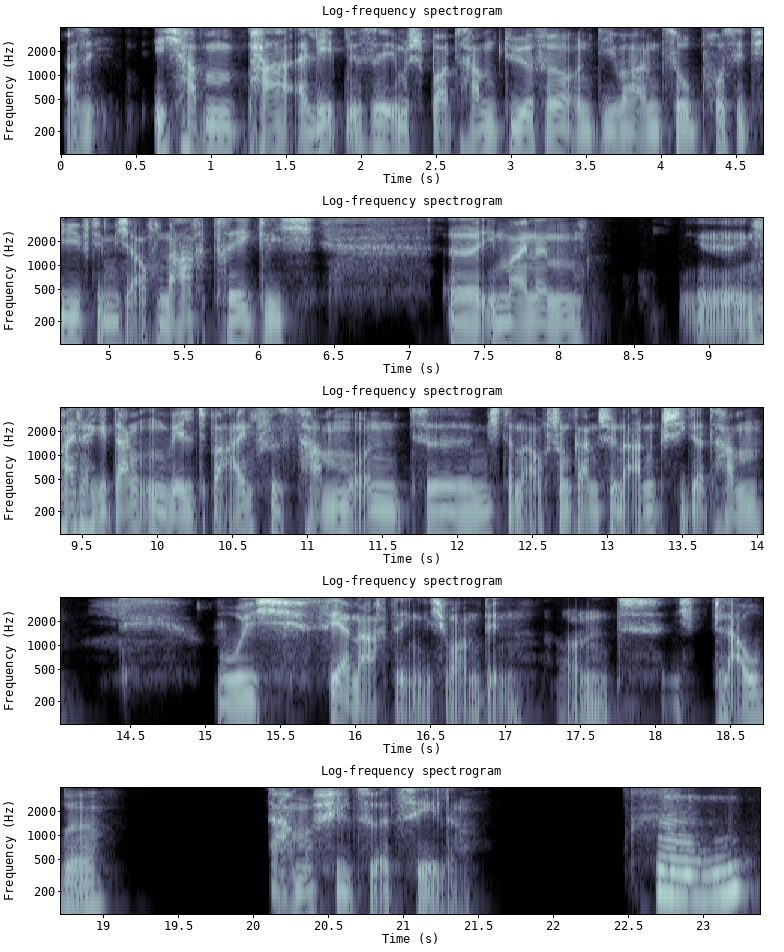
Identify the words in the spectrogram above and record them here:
Also ich habe ein paar Erlebnisse im Sport haben dürfen und die waren so positiv, die mich auch nachträglich äh, in meinem äh, in meiner Gedankenwelt beeinflusst haben und äh, mich dann auch schon ganz schön angeschickert haben, wo ich sehr nachdenklich worden bin. Und ich glaube, da haben wir viel zu erzählen. Mhm.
